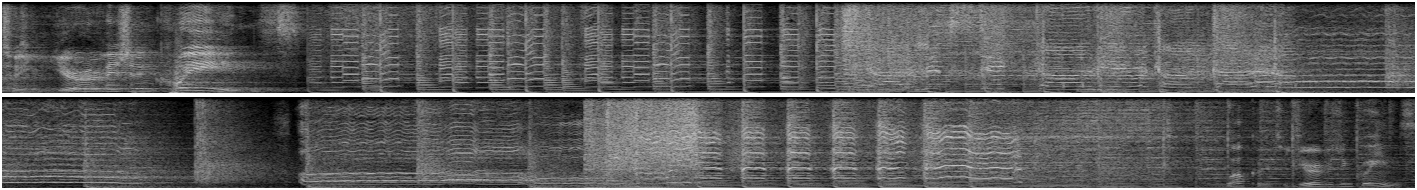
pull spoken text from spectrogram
to Eurovision Queens. Welcome to Eurovision Queens,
